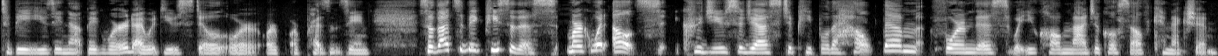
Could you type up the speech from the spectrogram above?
to be using that big word. I would use still or, or, or presencing. So that's a big piece of this. Mark, what else could you suggest to people to help them form this, what you call magical self connection?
